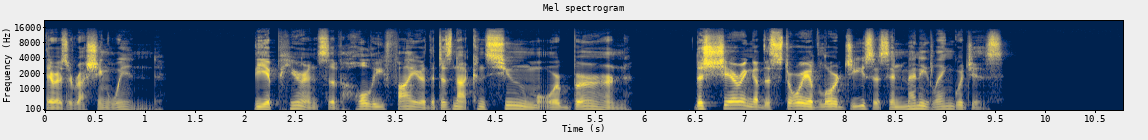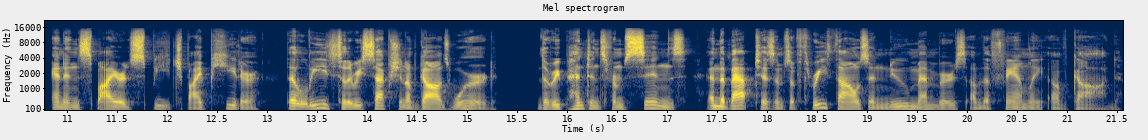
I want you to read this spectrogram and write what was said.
There is a rushing wind, the appearance of holy fire that does not consume or burn, the sharing of the story of Lord Jesus in many languages, an inspired speech by Peter that leads to the reception of God's word, the repentance from sins, and the baptisms of 3,000 new members of the family of God.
